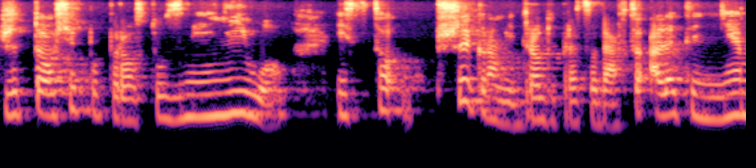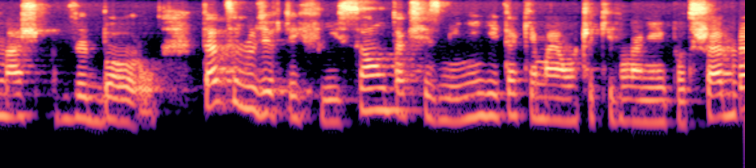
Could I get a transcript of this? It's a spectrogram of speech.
że to się po prostu zmieniło. I przykro mi, drogi pracodawco, ale ty nie masz wyboru. Tacy ludzie w tej chwili są, tak się zmienili, takie mają oczekiwania i potrzeby.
